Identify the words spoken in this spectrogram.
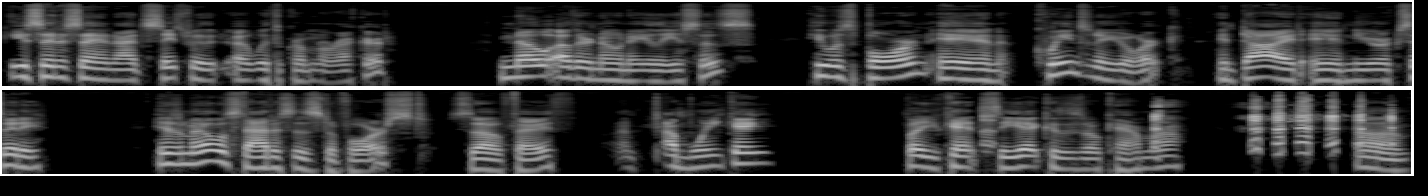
He's a citizen of the United States with, uh, with a criminal record. No other known aliases. He was born in Queens, New York, and died in New York City. His marital status is divorced. So, Faith, I'm, I'm winking, but you can't see it because there's no camera. um,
